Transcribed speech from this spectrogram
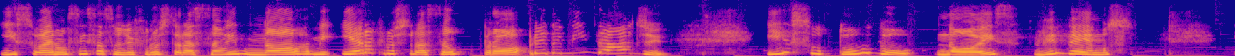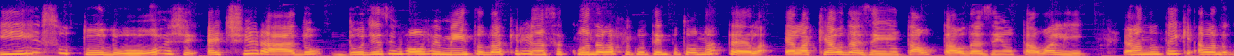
Isso era uma sensação de frustração enorme e era frustração própria da minha idade. Isso tudo nós vivemos. E isso tudo hoje é tirado do desenvolvimento da criança quando ela fica o tempo todo na tela. Ela quer o desenho tal, tal, desenho tal ali. Ela não tem que. Ela,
